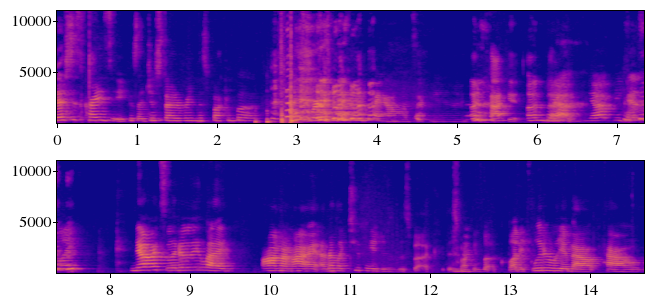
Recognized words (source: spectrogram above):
This is crazy because I just started reading this fucking book. Hang on one second. Unpack it. Unpack Yep, yep. Because like, no, it's literally like on my mind. I read like two pages of this book, this Mhm. fucking book, but it's literally about how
